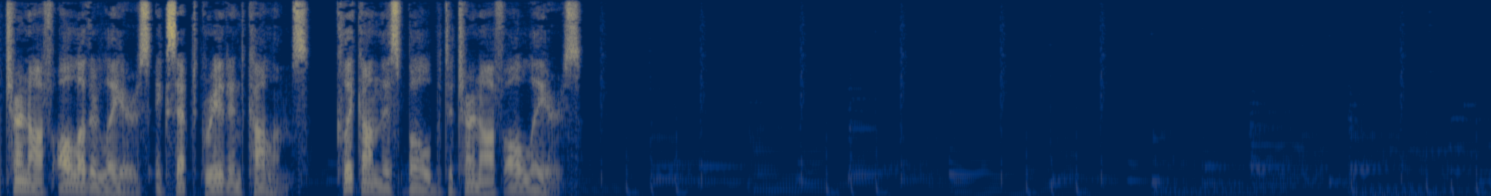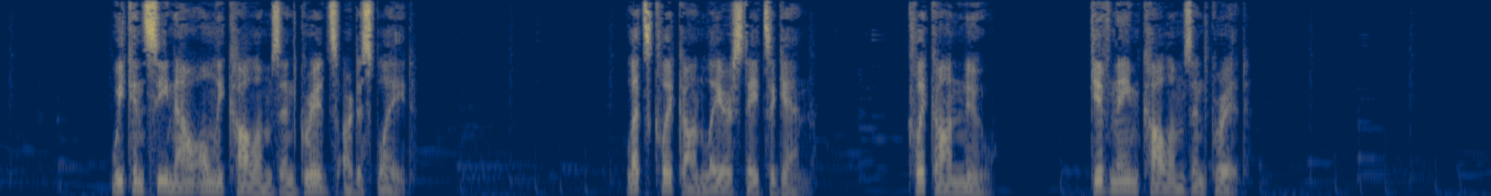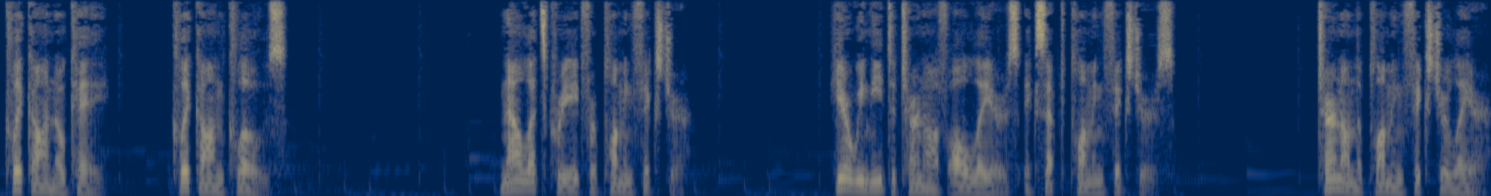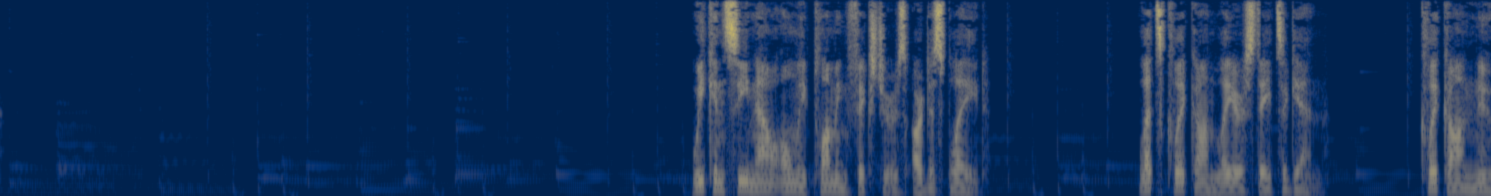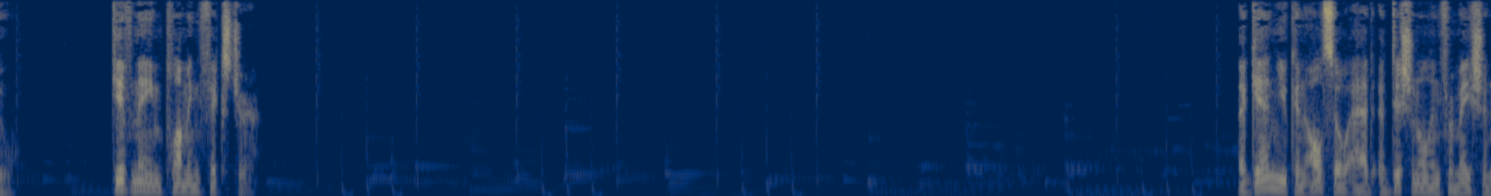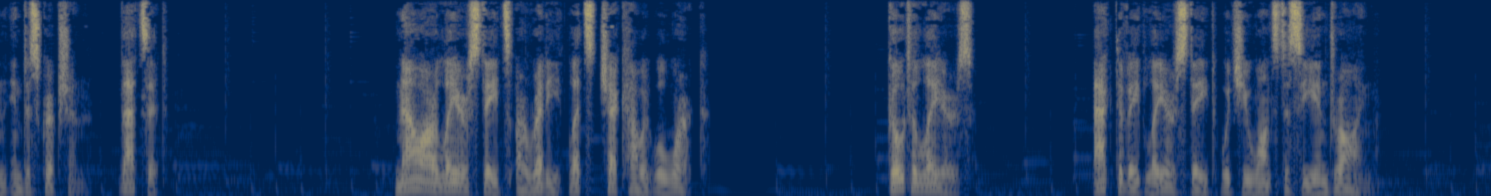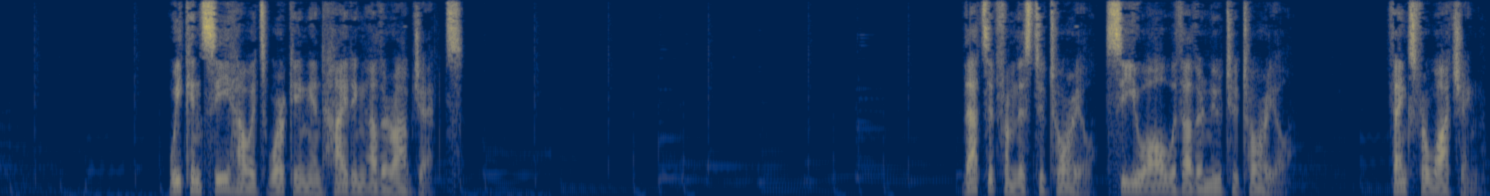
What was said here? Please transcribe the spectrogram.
turn off all other layers except grid and columns. Click on this bulb to turn off all layers. We can see now only columns and grids are displayed. Let's click on Layer States again. Click on New. Give name columns and grid. Click on OK. Click on Close. Now let's create for plumbing fixture. Here we need to turn off all layers except plumbing fixtures. Turn on the plumbing fixture layer. We can see now only plumbing fixtures are displayed. Let's click on Layer States again. Click on New. Give name Plumbing Fixture. Again you can also add additional information in description. That's it. Now our layer states are ready, let's check how it will work. Go to Layers. Activate layer state which you wants to see in drawing. We can see how it's working and hiding other objects. That's it from this tutorial, see you all with other new tutorial. Thanks for watching.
